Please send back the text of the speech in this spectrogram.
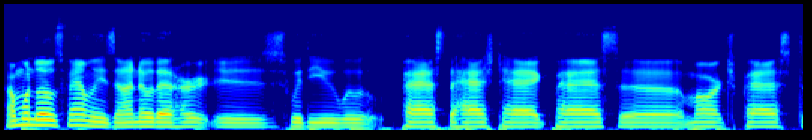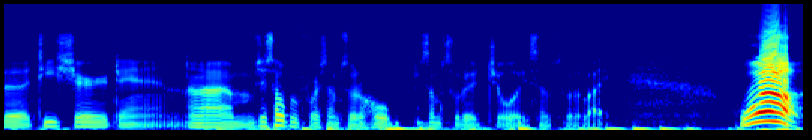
I'm one of those families, and I know that hurt is with you. Uh, past the hashtag, past the march, past the T-shirt, and I'm just hoping for some sort of hope, some sort of joy, some sort of light. Whoa!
